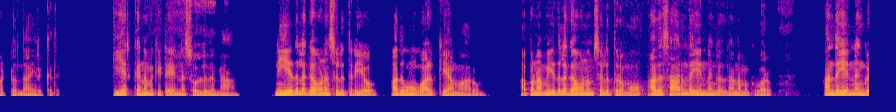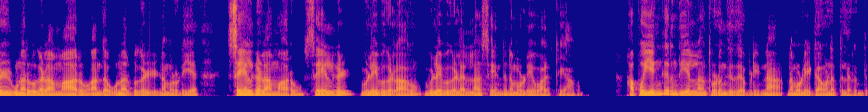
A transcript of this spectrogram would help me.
மட்டும்தான் இருக்குது. இயற்கை நம்மக்கிட்ட என்ன சொல்லுதுன்னா நீ எதில் கவனம் செலுத்துறியோ அது உன் வாழ்க்கையாக மாறும். அப்போ நாம் எதில் கவனம் செலுத்துகிறோமோ அதை சார்ந்த எண்ணங்கள் தான் நமக்கு வரும். அந்த எண்ணங்கள் உணர்வுகளாக மாறும் அந்த உணர்வுகள் நம்மளுடைய செயல்களாக மாறும் செயல்கள் விளைவுகளாகும் விளைவுகள் எல்லாம் சேர்ந்து நம்மளுடைய வாழ்க்கையாகும் அப்போ எங்கேருந்து எல்லாம் தொடங்குது அப்படின்னா நம்மளுடைய கவனத்திலிருந்து.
